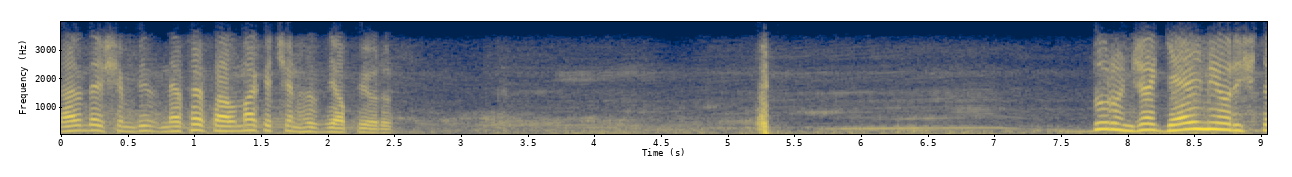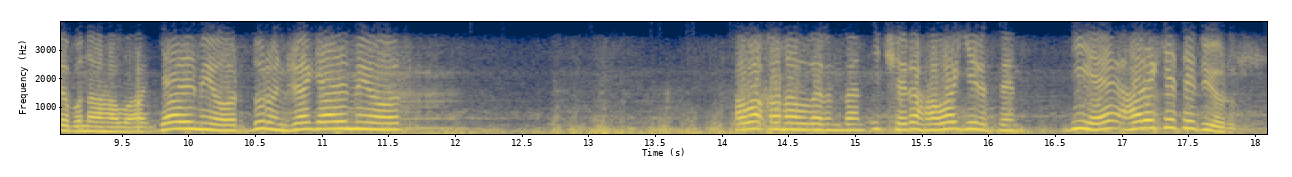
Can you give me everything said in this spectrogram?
Kardeşim biz nefes almak için hız yapıyoruz. Durunca gelmiyor işte buna hava. Gelmiyor. Durunca gelmiyor. Hava kanallarından içeri hava girsin diye hareket ediyoruz.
